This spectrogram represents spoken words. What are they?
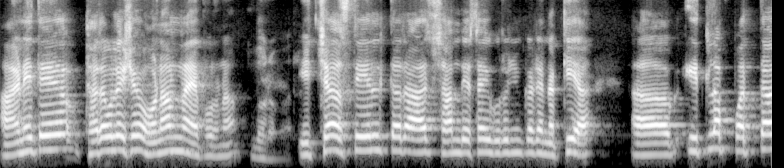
आणि ते ठरवल्याशिवाय होणार नाही पूर्ण. बरोबर. इच्छा असतील तर आज श्याम देसाई गुरुजींकडे नक्की या. इथला पत्ता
